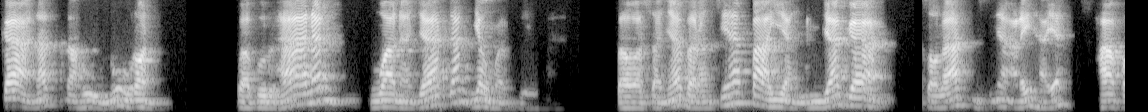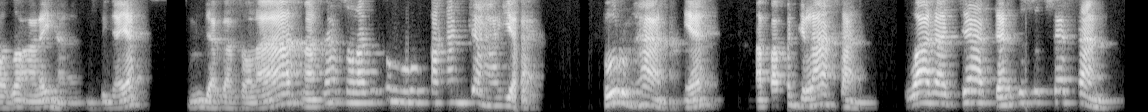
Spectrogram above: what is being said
kanat lahu nuron wa burhanan wa najatan yaumal qiyamah. Bahwasanya barang siapa yang menjaga salat mestinya alaiha ya, hafadha alaiha. Mestinya ya menjaga sholat maka sholat itu merupakan cahaya burhan ya. Apa penjelasan? Wanajat dan kesuksesan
